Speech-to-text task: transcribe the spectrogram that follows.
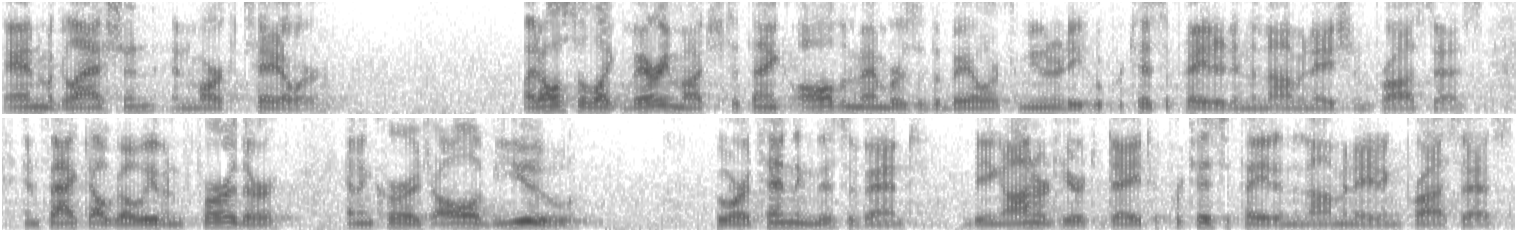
Ann McGlashan, and Mark Taylor. I'd also like very much to thank all the members of the Baylor community who participated in the nomination process. In fact, I'll go even further and encourage all of you who are attending this event, being honored here today to participate in the nominating process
